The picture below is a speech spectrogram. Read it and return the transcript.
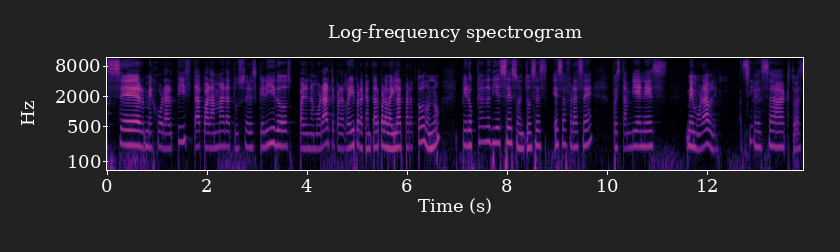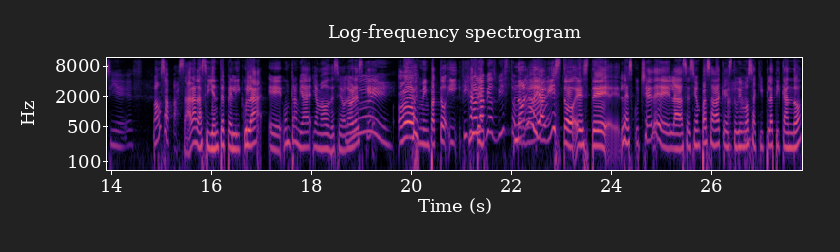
ser mejor artista, para amar a tus seres queridos, para enamorarte, para reír, para cantar, para bailar, para todo, ¿no? Pero cada día es eso. Entonces, esa frase, pues también es memorable. Así. Exacto, así es. Vamos a pasar a la siguiente película, eh, un tranvía llamado Deseo. La verdad es que me impactó y fíjate. No la habías visto. No la había visto. Este, la escuché de la sesión pasada que estuvimos aquí platicando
